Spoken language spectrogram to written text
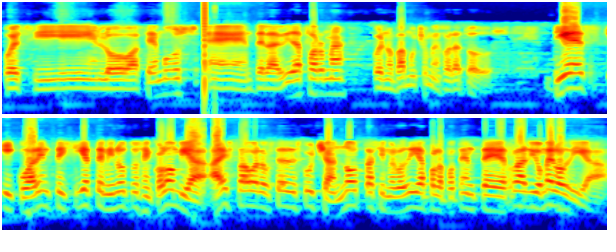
pues si lo hacemos eh, de la debida forma, pues nos va mucho mejor a todos. 10 y 47 minutos en Colombia. A esta hora ustedes escuchan Notas y Melodía por la potente Radio Melodía.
